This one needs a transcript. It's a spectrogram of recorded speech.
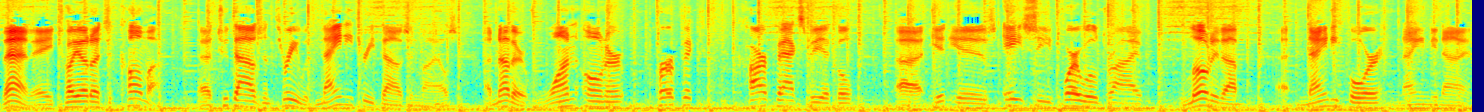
Then a Toyota Tacoma, uh, 2003 with 93,000 miles. Another one owner, perfect Carfax vehicle. Uh, it is AC four wheel drive, loaded up at 94.99.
